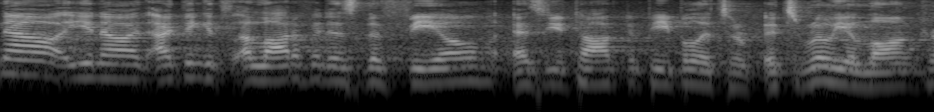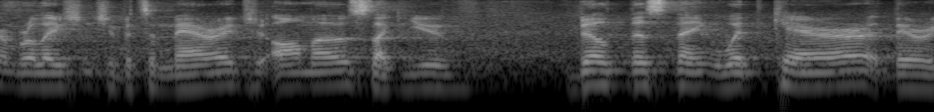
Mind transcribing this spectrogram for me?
no, you know, I I think it's a lot of it is the feel. As you talk to people, it's a, it's really a long-term relationship. It's a marriage almost. Like you've built this thing with care. They're,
